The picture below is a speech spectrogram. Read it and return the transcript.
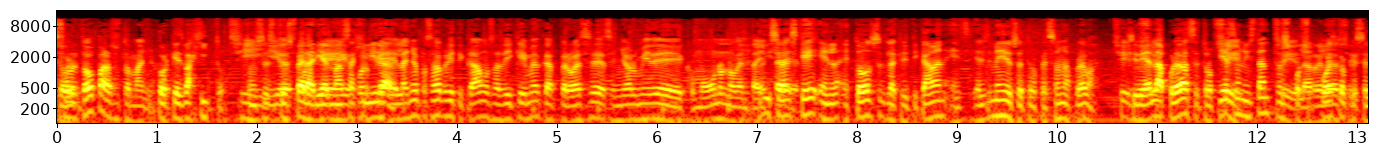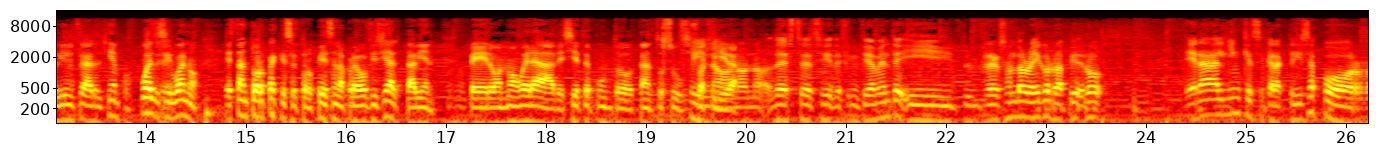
sobre, todo para su tamaño. porque es bajito. Sí, entonces tú es esperarías porque- más agilidad. el año pasado criticábamos a DK Metcalf, pero ese señor mide como 1.93. Y sabes en la- todos la criticaban, él medio se tropezó en la prueba. Sí, si veías la prueba, se tropieza un instante, entonces por supuesto realidad que se le iba a inflar el tiempo. Puedes decir, bueno, es tan torpe que se tropieza en la prueba oficial, está bien, pero no era de 7 puntos tanto su, Sí, su no, agilidad. no, no, de este sí, definitivamente. Y regresando a Rager rápido, era alguien que se caracteriza por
